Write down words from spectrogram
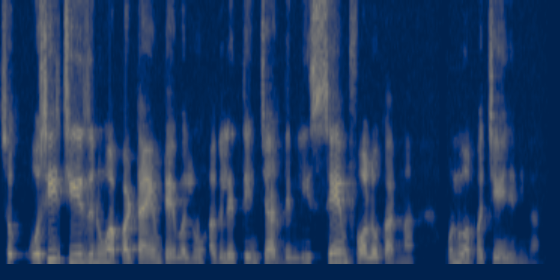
ਸੋ ਉਸੇ ਚੀਜ਼ ਨੂੰ ਆਪਾਂ ਟਾਈਮ ਟੇਬਲ ਨੂੰ ਅਗਲੇ 3-4 ਦਿਨ ਲਈ ਸੇਮ ਫੋਲੋ ਕਰਨਾ, ਉਹਨੂੰ ਆਪਾਂ ਚੇਂਜ ਨਹੀਂ ਕਰਨਾ।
